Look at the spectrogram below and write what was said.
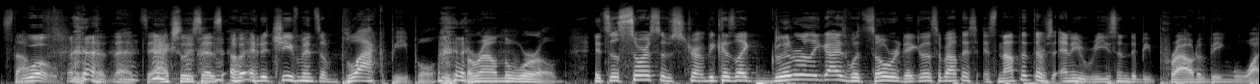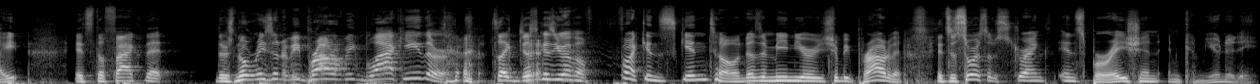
Stop. Whoa. that, that actually says uh, oh, and achievements of black people around the world. It's a source of strength because, like, literally, guys, what's so ridiculous about this? It's not that there's any reason to be proud of being white. It's the fact that there's no reason to be proud of being black either. It's like just because you have a fucking skin tone doesn't mean you're, you should be proud of it. It's a source of strength, inspiration, and community.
